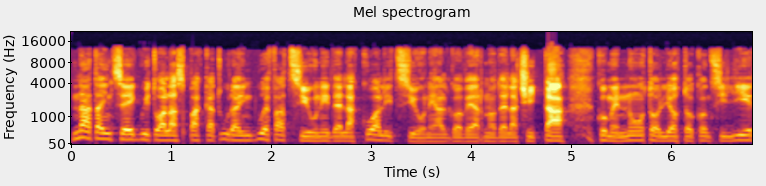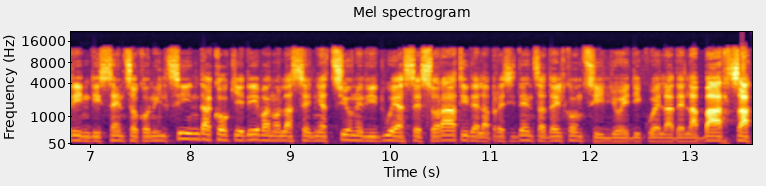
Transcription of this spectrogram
nata in seguito alla spaccatura in due fazioni della coalizione al governo della città. Come è noto, gli otto consiglieri in dissenso con il sindaco chiedevano l'assegnazione di due assessorati della presidenza del Consiglio e di quella della Barsa.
